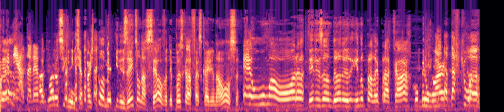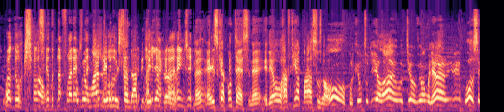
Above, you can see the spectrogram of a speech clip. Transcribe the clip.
né? merda, né? Agora é o seguinte, a partir do momento que eles entram na selva, depois que ela faz carinho na onça, é uma hora deles andando, indo pra lá e pra cá, com o Belmar, A Dark One Productions indo na o floresta Belmar de dele no stand-up dele Ilha andando, Grande. né? É isso que acontece, né? Ele é o Rafinha Bastos lá, ô, porque outro dia lá eu tinha ouvido uma mulher e, pô, você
